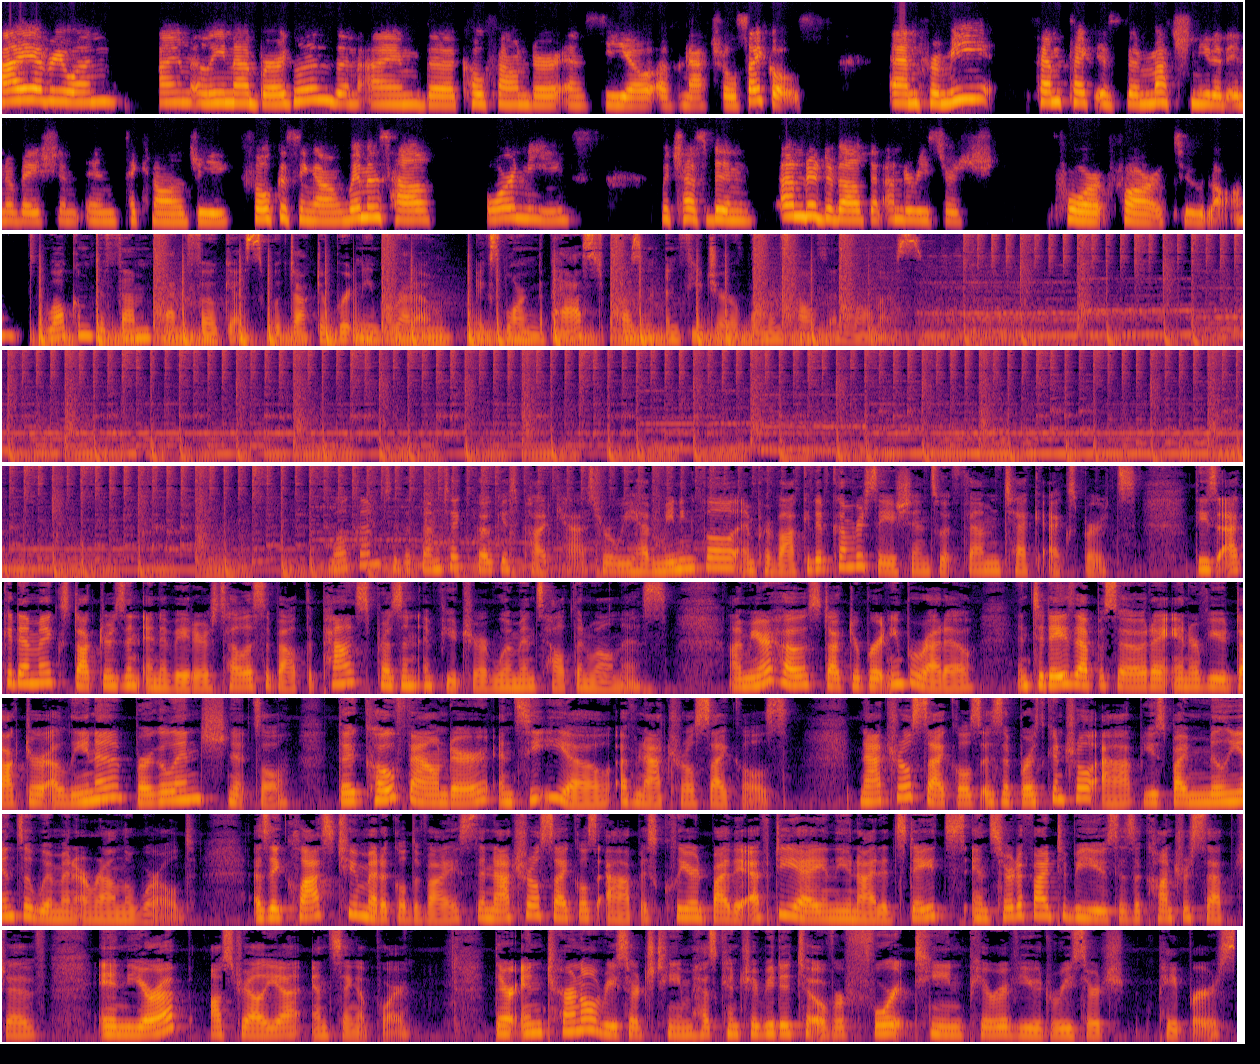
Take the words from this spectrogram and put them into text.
Hi, everyone. I'm Elina Berglund, and I'm the co founder and CEO of Natural Cycles. And for me, Femtech is the much needed innovation in technology, focusing on women's health or needs, which has been underdeveloped and under researched for far too long. Welcome to Femtech Focus with Dr. Brittany Barreto, exploring the past, present, and future of women's health and wellness. Welcome to the Femtech Focus podcast, where we have meaningful and provocative conversations with femtech experts. These academics, doctors, and innovators tell us about the past, present, and future of women's health and wellness. I'm your host, Dr. Brittany Barreto. In today's episode, I interviewed Dr. Elina Berglund Scherwitzl, the co founder and CEO of Natural Cycles. Natural Cycles is a birth control app used by millions of women around the world. As a Class 2 medical device, the Natural Cycles app is cleared by the FDA in the United States and certified to be used as a contraceptive in Europe, Australia, and Singapore. Their internal research team has contributed to over 14 peer reviewed research papers.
